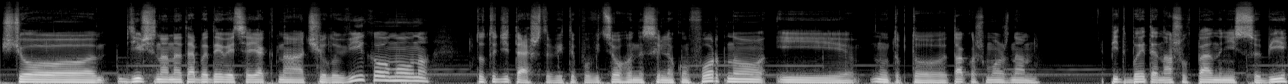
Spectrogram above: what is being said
що дівчина на тебе дивиться як на чоловіка, умовно. То тоді теж тобі, типу, від цього не сильно комфортно, і ну, тобто, також можна підбити нашу впевненість собі,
